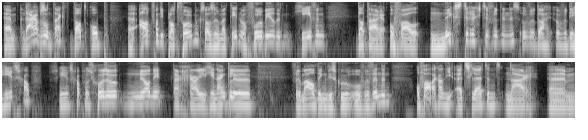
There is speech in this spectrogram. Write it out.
Ehm, en daar hebben ze ontdekt dat op eh, elk van die platformen, ik zal zo meteen wat voorbeelden geven, dat daar ofwel niks terug te vinden is over, dat, over die heerschap. Dus heerschap is gewoon zo, ja nee, daar ga je geen enkele vermelding, discours over vinden. Ofwel gaan die uitsluitend naar ehm,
